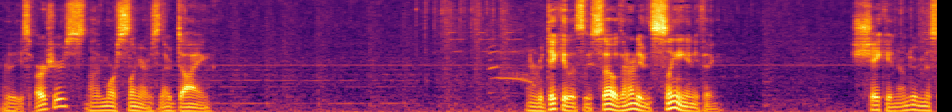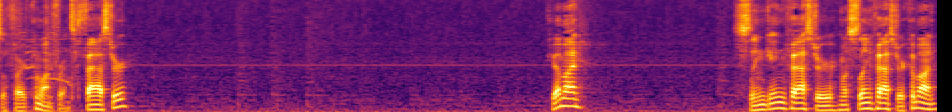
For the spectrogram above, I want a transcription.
What are these, archers? No, they're more slingers, and they're dying. And ridiculously so, they're not even slinging anything. Shaken under missile fire. Come on, friends, faster. Come on. Slinging faster. Must sling faster. Come on.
